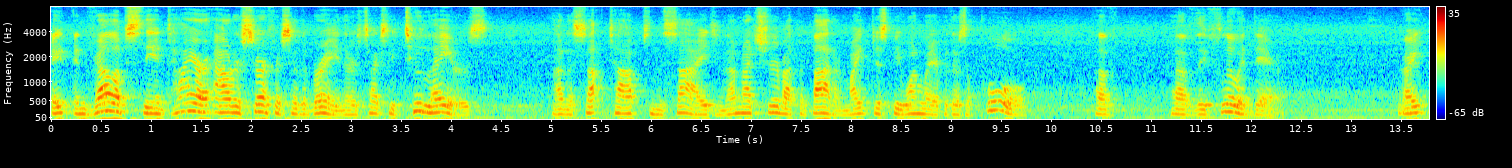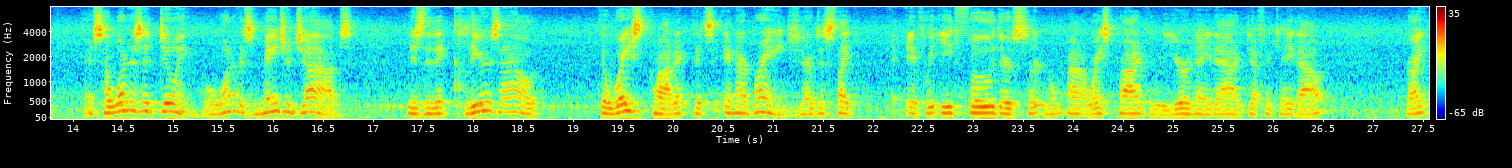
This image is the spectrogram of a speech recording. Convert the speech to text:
envelops the entire outer surface of the brain. There's actually two layers on the tops and the sides, and I'm not sure about the bottom. Might just be one layer, but there's a pool of, of the fluid there, right? And so what is it doing? Well, one of its major jobs is that it clears out the waste product that's in our brains. You know, just like if we eat food, there's a certain amount of waste product that we urinate out, defecate out, right?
